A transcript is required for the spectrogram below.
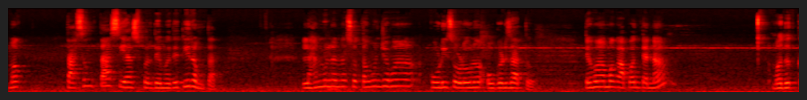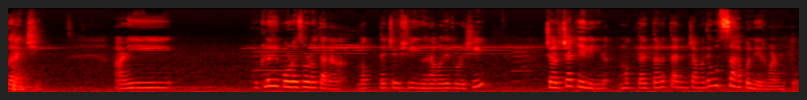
मग तासन तास या स्पर्धेमध्ये ती रमतात. लहान मुलांना स्वतःहून जेव्हा कोडी सोडवणं अवघड जातं तेव्हा मग आपण त्यांना मदत करायची. आणि कुठलंही कोडं सोडवताना मग त्याच्याविषयी घरामध्ये थोडीशी चर्चा केली ना मग त्या तर त्यांच्यामध्ये उत्साह पण निर्माण होतो.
